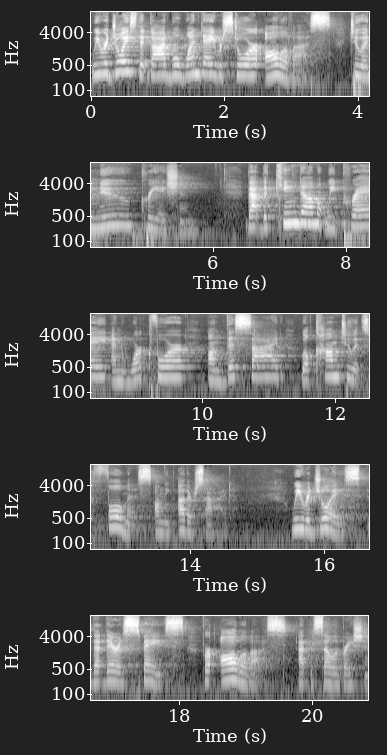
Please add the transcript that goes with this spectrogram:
We rejoice that God will one day restore all of us to a new creation, that the kingdom we pray and work for on this side will come to its fullness on the other side. We rejoice that there is space for all of us at the celebration.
